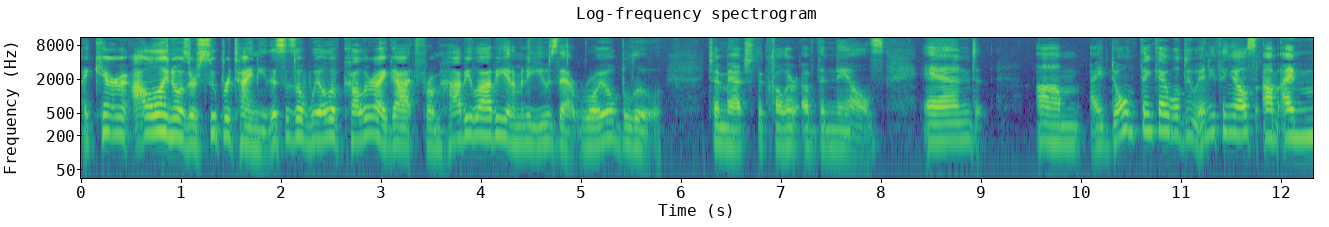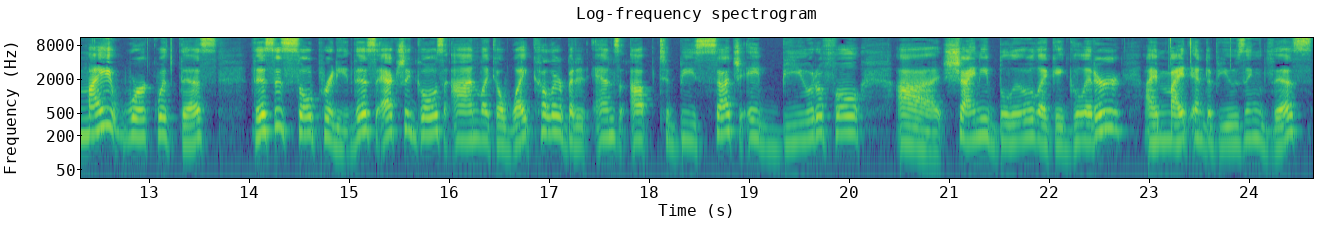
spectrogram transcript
I can't remember. All I know is they're super tiny. This is a wheel of color I got from Hobby Lobby. And I'm going to use that royal blue to match the color of the nails. And um, I don't think I will do anything else. Um, I might work with this this is so pretty. This actually goes on like a white color, but it ends up to be such a beautiful uh, shiny blue, like a glitter. I might end up using this.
